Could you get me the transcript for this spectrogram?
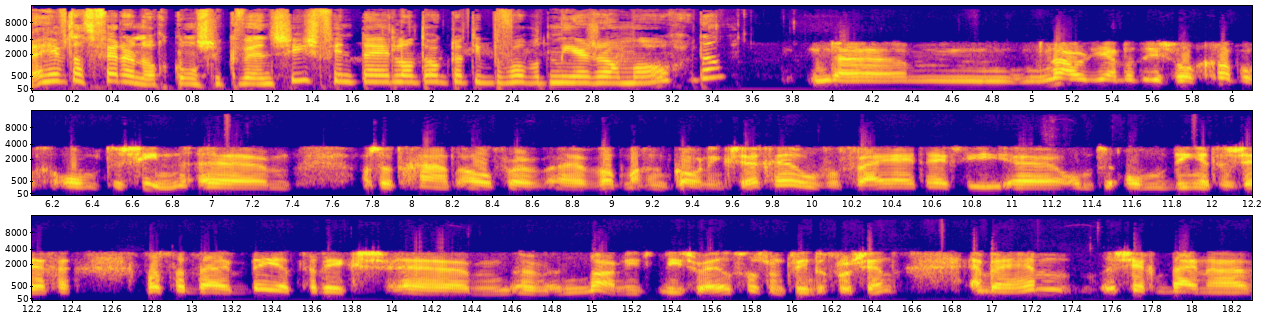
heeft dat verder nog consequenties? Vindt Nederland ook dat hij bijvoorbeeld meer zou mogen dan? Um, nou ja, dat is wel grappig om te zien. Um, als het gaat over uh, wat mag een koning zeggen, hoeveel vrijheid heeft hij uh, om, te, om dingen te zeggen. Was dat bij Beatrix um, uh, nou, niet, niet zo heel veel, zo'n 20 procent. En bij hem zegt bijna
